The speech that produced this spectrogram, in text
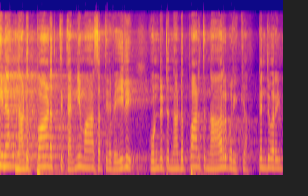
ഇല നടുപ്പാടത്ത് കന്നിമാസത്തിലെ വെയിൽ കൊണ്ടിട്ട് നടുപ്പാടത്ത് നാറ് പറിക്കുക ഇപ്പം എന്ത് പറയും?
